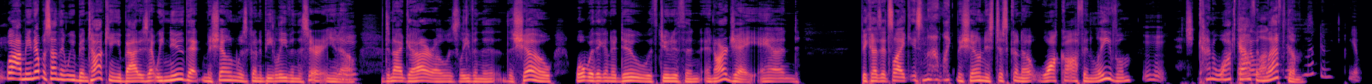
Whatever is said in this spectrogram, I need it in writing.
Well, I mean, that was something we've been talking about is that we knew that Michonne was going to be leaving the series, you know, Danai Gurira was leaving the, the show. What were they going to do with Judith and, and RJ? And because it's like, it's not like Michonne is just going to walk off and leave them. Mm-hmm. She kind of walked Kinda off and left them. Left him. Yep.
